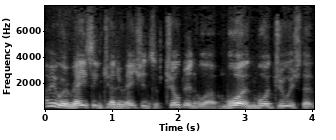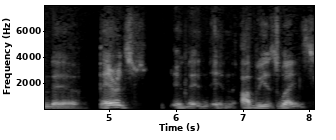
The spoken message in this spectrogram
I mean, we're raising generations of children who are more and more Jewish than their parents in, in, in obvious ways.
